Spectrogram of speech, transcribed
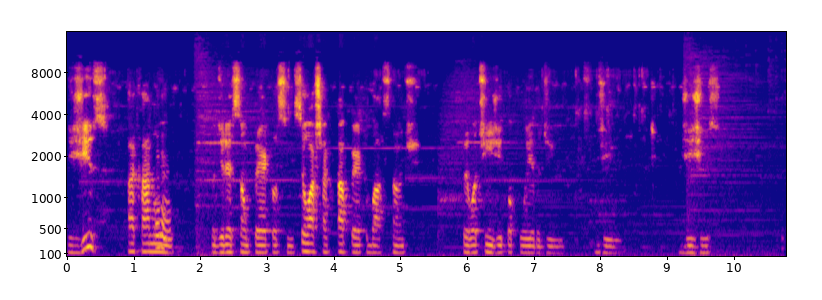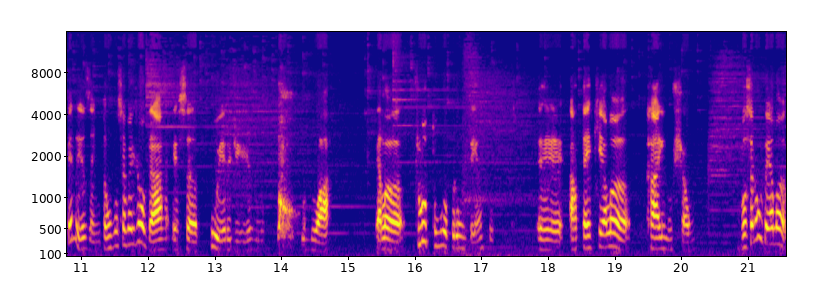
de giz, tacar no, Uhum. na direção perto, assim. Se eu achar que tá perto bastante, pra eu atingir com a poeira de, de, de giz. Beleza, então você vai jogar essa poeira de gelo no- no ar. Ela flutua por um tempo, é, até que ela cai no chão. Você não vê ela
